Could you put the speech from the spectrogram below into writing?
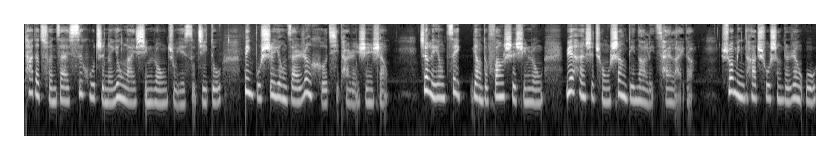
他的存在似乎只能用来形容主耶稣基督，并不适用在任何其他人身上。这里用这样的方式形容约翰是从上帝那里猜来的。说明他出生的任务，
